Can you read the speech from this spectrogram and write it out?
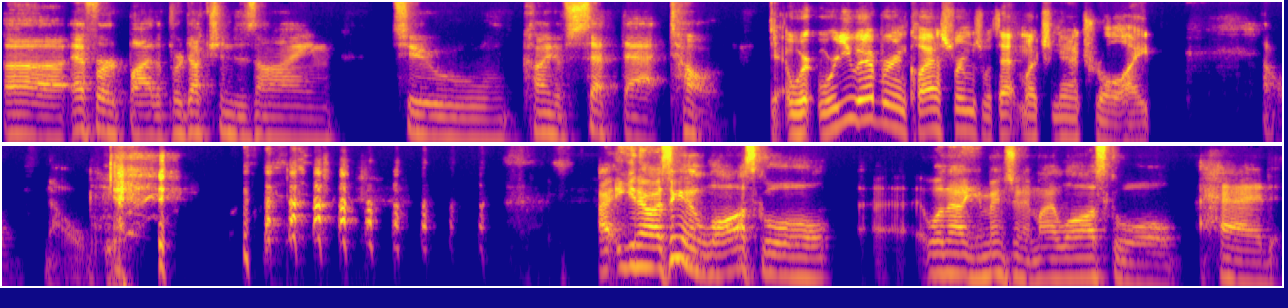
uh, effort by the production design to kind of set that tone. Yeah. Were, were you ever in classrooms with that much natural light? Oh, no. I, you know, I was thinking in law school. Well, now you mentioned it, my law school had.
